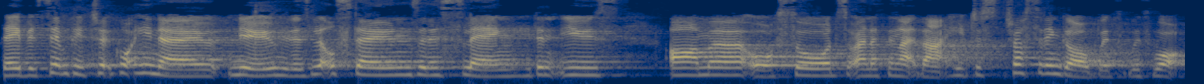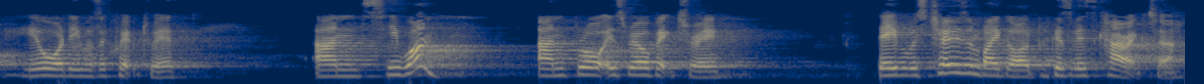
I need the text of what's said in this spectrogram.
David simply took what he know, knew with his little stones and his sling. He didn't use armor or swords or anything like that. He just trusted in God with, with what he already was equipped with. And he won and brought Israel victory. David was chosen by God because of his character,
